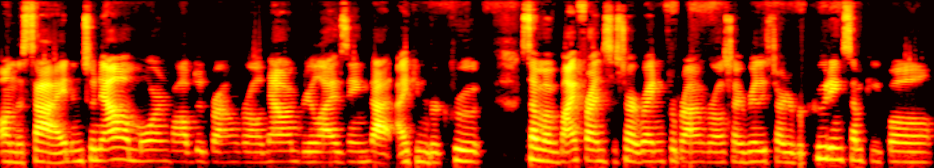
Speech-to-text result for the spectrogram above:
on the side. And so now I'm more involved with Brown Girl. Now I'm realizing that I can recruit some of my friends to start writing for Brown Girl. So I really started recruiting some people.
